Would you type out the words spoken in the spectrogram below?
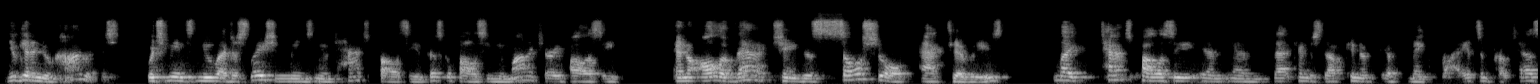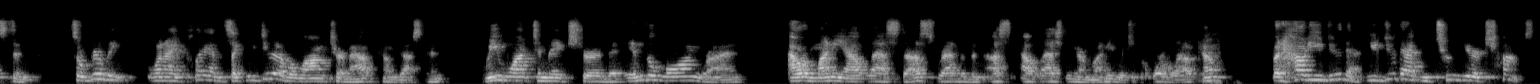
you get a new congress which means new legislation means new tax policy and fiscal policy new monetary policy and all of that changes social activities like tax policy and, and that kind of stuff can make riots and protests. And so, really, when I plan, it's like we do have a long term outcome, Dustin. We want to make sure that in the long run, our money outlasts us rather than us outlasting our money, which is a horrible outcome. But how do you do that? You do that in two year chunks.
